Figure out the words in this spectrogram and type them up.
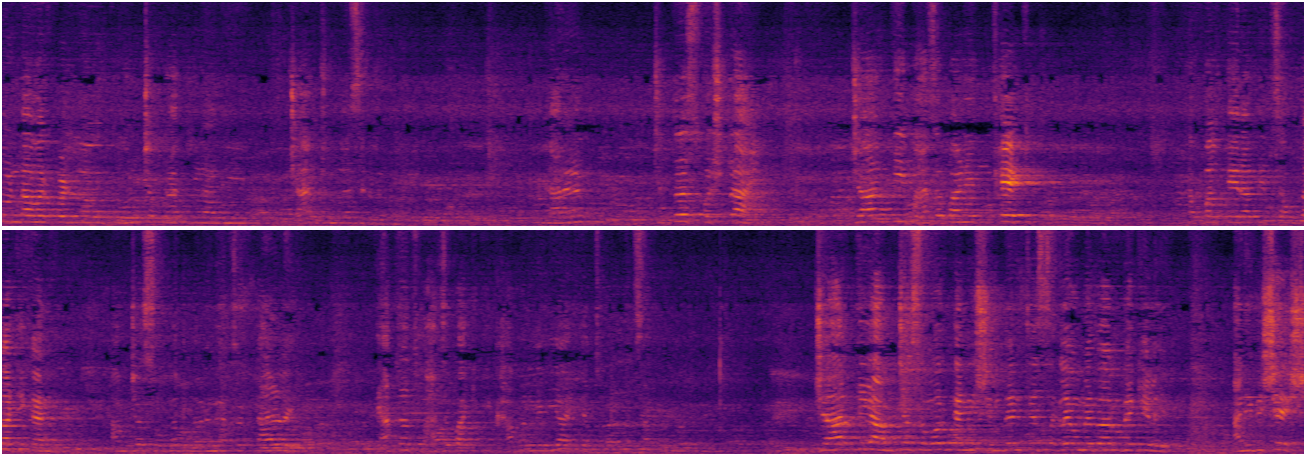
तोंडावर पडलं कोण चक्रात मिळाली चार जुमला सगळं कारण चित्र स्पष्ट आहे. ज्या ती भाजपाने थेट तब्बल तेरा ते चौदा ठिकाणी आमच्यासोबत लढण्याचं टाळलंय. त्यातच भाजपा किती घाबरलेली आहे त्याचं सापडलं ती आमच्यासमोर त्यांनी शिंदेचे सगळे उमेदवार उभे केले. आणि विशेष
